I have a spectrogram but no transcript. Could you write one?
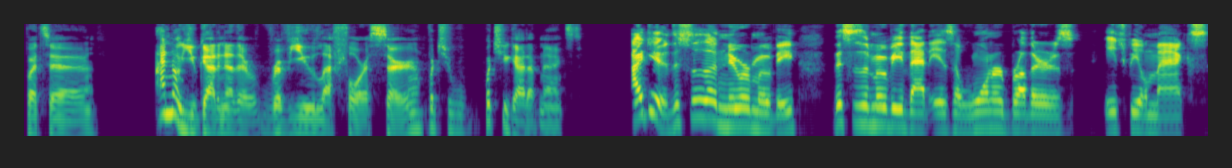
But uh I know you got another review left for us, sir. What you what you got up next? I do. This is a newer movie. This is a movie that is a Warner Brothers HBO Max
